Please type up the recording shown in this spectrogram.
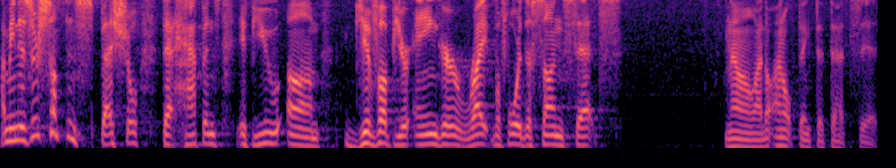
I mean, is there something special that happens if you um, give up your anger right before the sun sets? No, I don't, I don't think that that's it.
